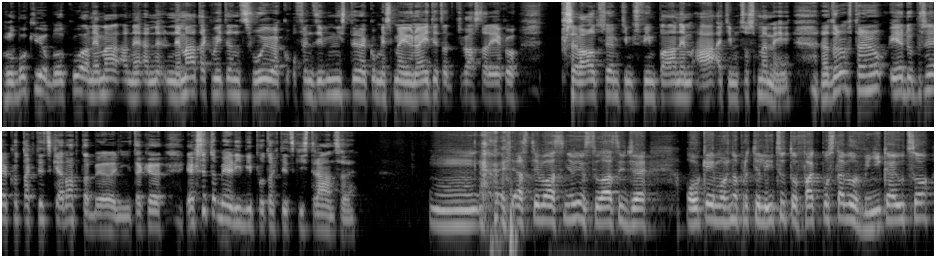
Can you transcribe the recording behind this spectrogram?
hlubokého bloku a nemá, a ne, a ne, nemá takový ten svůj jako ofenzivní styl, jako my jsme United, a vás tady jako převálcujeme tím svým plánem A a tím, co jsme my. Na druhou stranu je dobře jako takticky adaptabilní. Tak eh, jak se tobě líbí po taktické stránce? Mm, ja s tebou asi neviem súhlasiť, že OK, možno proti Lícu to fakt postavil vynikajúco,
